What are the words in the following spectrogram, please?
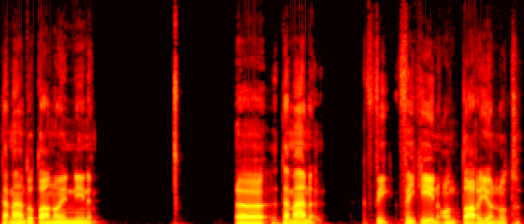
tämän, tota noin niin, ö, tämän fi- fikin on tarjonnut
